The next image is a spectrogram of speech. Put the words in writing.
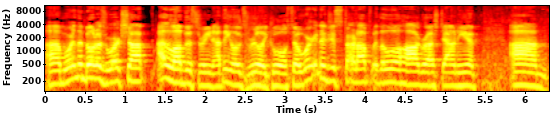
um, we're in the Builder's Workshop. I love this arena. I think it looks really cool. So we're going to just start off with a little hog rush down here. Um,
